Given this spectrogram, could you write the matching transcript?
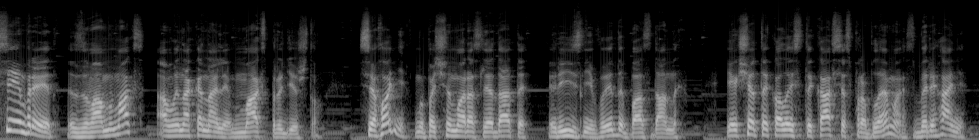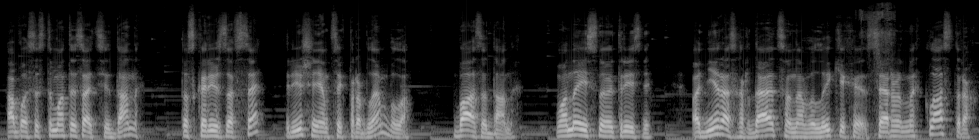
Всім привіт! З вами Макс, а ви на каналі Pro Digital. Сьогодні ми почнемо розглядати різні види баз даних. Якщо ти колись стикався з проблемою зберігання або систематизації даних, то, скоріш за все, рішенням цих проблем була база даних. Вони існують різні. Одні розгортаються на великих серверних кластерах,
